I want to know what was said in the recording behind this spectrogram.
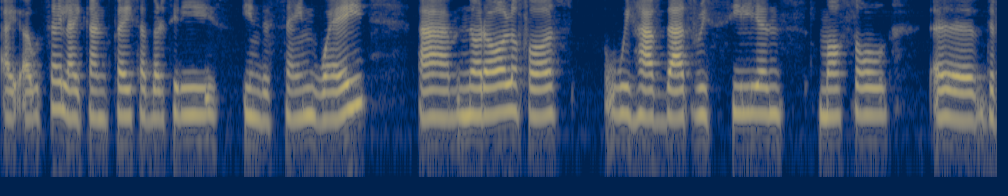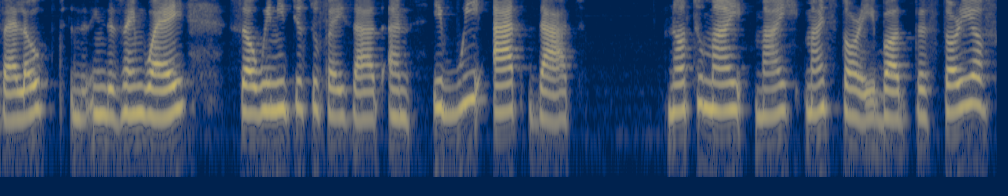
I, I, would say like can face adversities in the same way. Um, not all of us we have that resilience muscle uh, developed in, in the same way. So we need just to face that. And if we add that not to my my my story but the story of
